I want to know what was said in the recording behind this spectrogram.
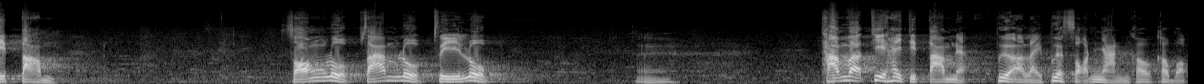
ติดตามสองรูปสามรูปสี่รูป ถามว่าที่ให้ติดตามเนี่ยเพื่ออะไรเพื่อสอนงานเขาเขาบอก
